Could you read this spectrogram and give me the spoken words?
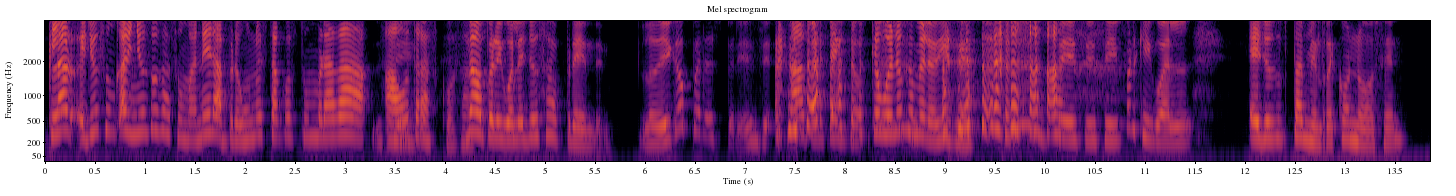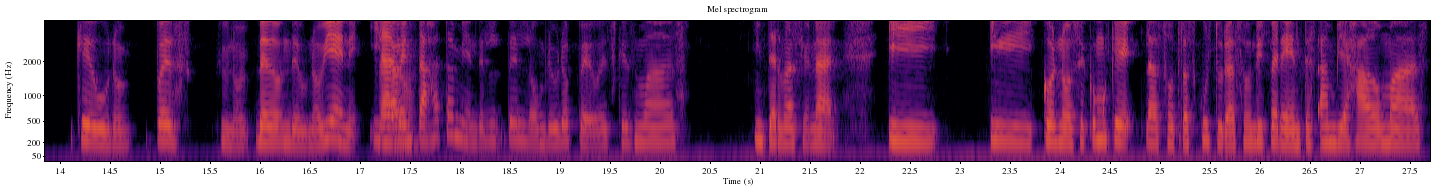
claro, ellos son cariñosos a su manera, pero uno está acostumbrada a otras cosas. No, pero igual ellos aprenden. Lo digo por experiencia. Ah, perfecto. Qué bueno que me lo dices. sí, sí, sí, porque igual ellos también reconocen que uno, pues, que uno, de donde uno viene. Y la ventaja también del, del hombre europeo es que es más internacional. Y, y conoce como que las otras culturas son diferentes, han viajado más,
